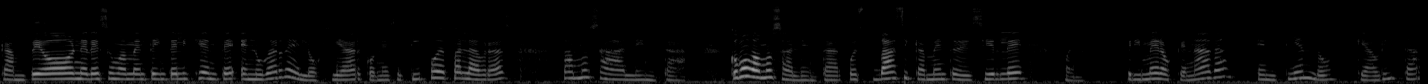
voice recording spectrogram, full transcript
campeón, eres sumamente inteligente, en lugar de elogiar con ese tipo de palabras, vamos a alentar. ¿Cómo vamos a alentar? Pues básicamente decirle, bueno, primero que nada, entiendo que ahorita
